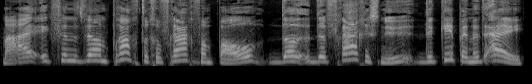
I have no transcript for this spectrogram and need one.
maar ik vind het wel een prachtige vraag van Paul. De, de vraag is nu, de kip en het ei.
